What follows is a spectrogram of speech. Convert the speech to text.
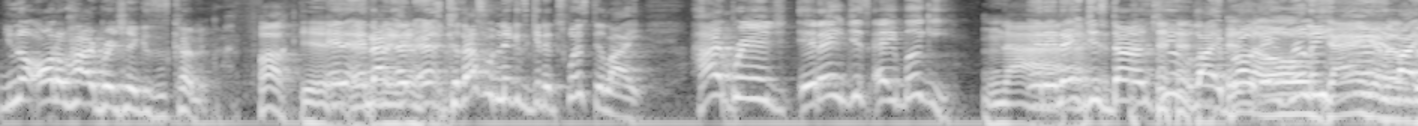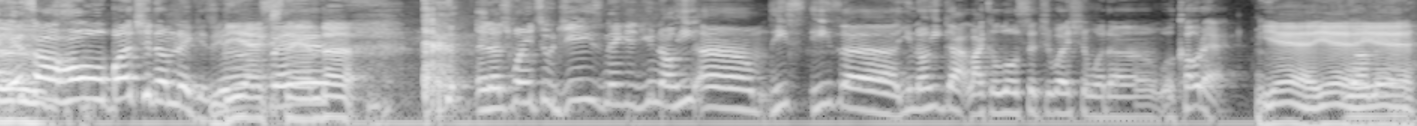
You know all them high bridge niggas is coming, Fuck yeah. and and nigga. because that's what niggas get it twisted. Like high bridge, it ain't just a boogie. Nah. and it ain't just Don Q. Like, bro, they really is. Like, it's a whole bunch of them niggas. You know what I'm DX saying? stand up. And the 22 G's nigga, you know he um he's he's uh you know he got like a little situation with um with Kodak. Yeah, yeah, You know what I yeah. mean?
